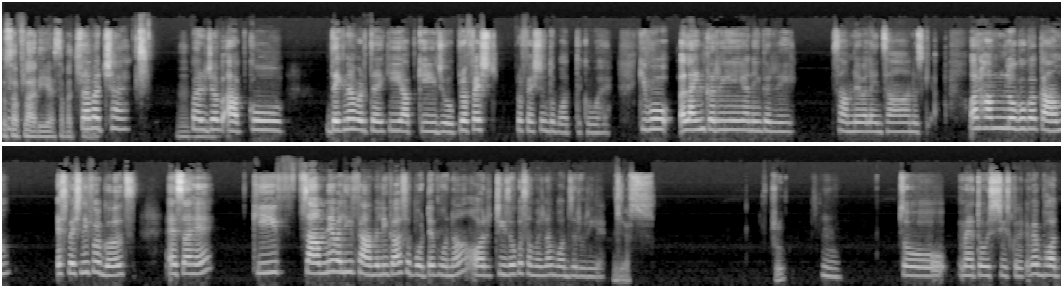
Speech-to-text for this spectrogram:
तो सब फ्लारी है सब अच्छा सब है। अच्छा है। पर हम्म। जब आपको देखना पड़ता है कि आपकी जो प्रोफेशन प्रोफेशन तो बहुत देखो है कि वो अलाइन कर रही है या नहीं कर रही सामने वाला इंसान उसके और हम लोगों का काम स्पेशली फॉर गर्ल्स ऐसा है कि सामने वाली फैमिली का सपोर्टिव होना और चीज़ों को समझना बहुत ज़रूरी है। Yes true hmm. तो मैं तो इस चीज़ को लेकर मैं बहुत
